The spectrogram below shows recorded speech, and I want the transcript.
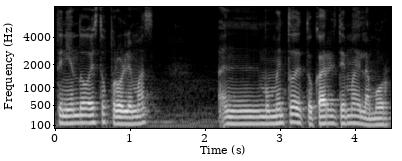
teniendo estos problemas al momento de tocar el tema del amor.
